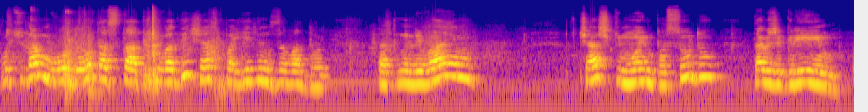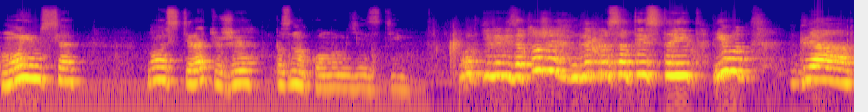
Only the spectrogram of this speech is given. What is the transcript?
Вот сюда воду, вот остатки воды, сейчас поедем за водой. Так, наливаем в чашки, моем посуду, также греем, моемся. Ну, а стирать уже по знакомым ездим. Вот телевизор тоже для красоты стоит. И вот для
